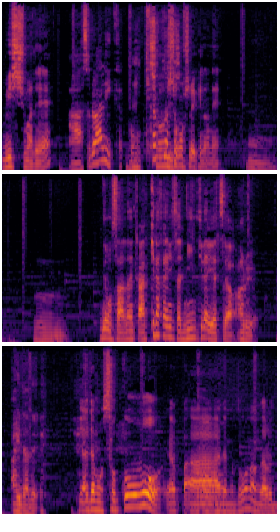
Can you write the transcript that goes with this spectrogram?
ウィッシュまで？あ、それはありか。企画として面白いけどね。うん。うん。でもさ、なんか明らかにさ、人気ないやつがあるよ。間で。いや、でもそこを、やっぱ、あー、うんでもどうなんだろう。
